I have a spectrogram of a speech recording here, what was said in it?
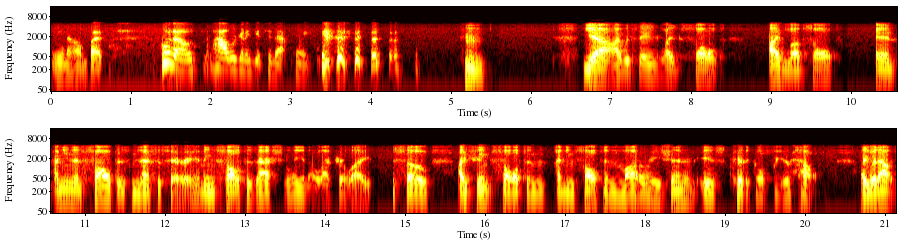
you know, but who knows how we're going to get to that point. hmm. Yeah, I would say like salt. I love salt. And I mean, and salt is necessary. I mean, salt is actually an electrolyte. So I think salt and I mean salt in moderation is critical for your health. Like without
